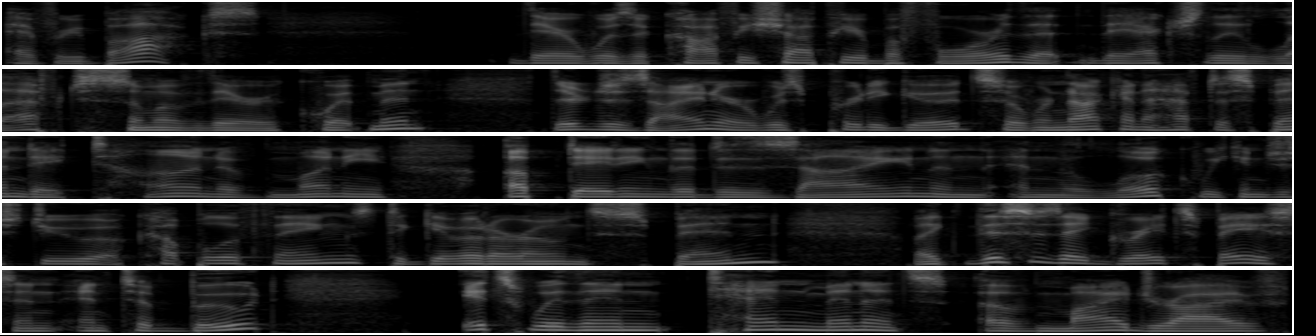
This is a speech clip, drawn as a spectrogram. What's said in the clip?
every box there was a coffee shop here before that they actually left some of their equipment. Their designer was pretty good, so we're not going to have to spend a ton of money updating the design and, and the look. We can just do a couple of things to give it our own spin. Like this is a great space, and and to boot, it's within 10 minutes of my drive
